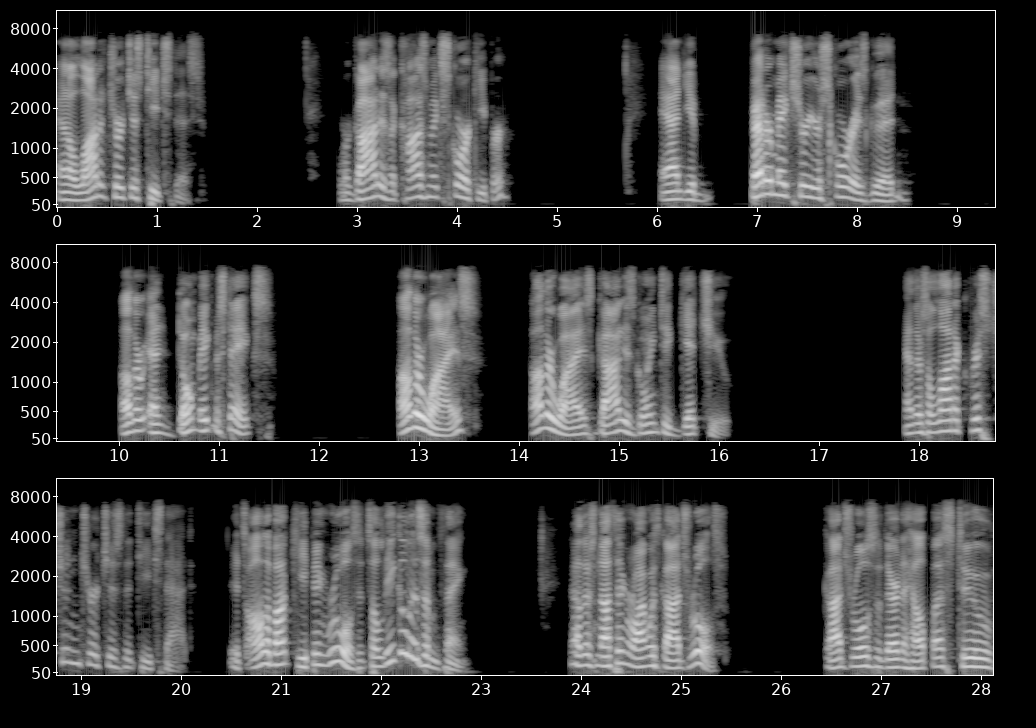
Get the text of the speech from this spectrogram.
and a lot of churches teach this, where God is a cosmic scorekeeper, and you better make sure your score is good. Other and don't make mistakes. Otherwise, Otherwise, God is going to get you. And there's a lot of Christian churches that teach that. It's all about keeping rules. It's a legalism thing. Now, there's nothing wrong with God's rules. God's rules are there to help us to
